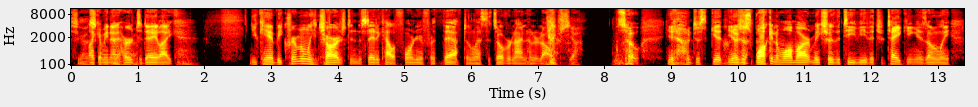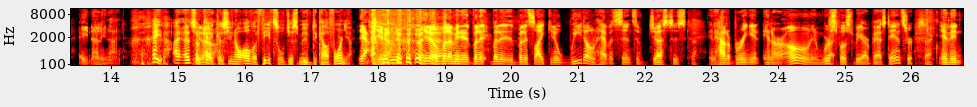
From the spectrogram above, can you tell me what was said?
See, like I mean, I heard today like you can't be criminally charged in the state of California for theft unless it's over nine hundred dollars. yeah. So, you know, just get, you know, just walk into Walmart and make sure the TV that you're taking is only eight ninety nine. Hey, I, it's okay because you know all the thieves will just move to California. Yeah, you know, you know but I mean, it, but it, but it, but it's like you know we don't have a sense of justice yeah. and how to bring it in our own, and we're right. supposed to be our best answer. Exactly. And then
